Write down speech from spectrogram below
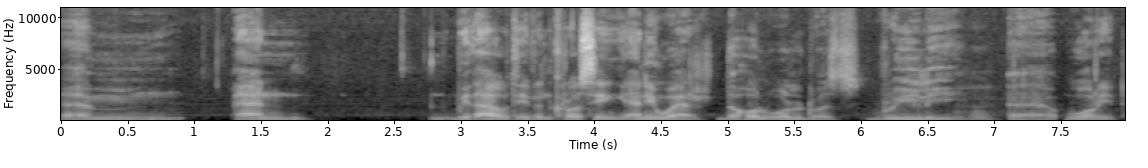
Um, and without even crossing anywhere, the whole world was really uh, worried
